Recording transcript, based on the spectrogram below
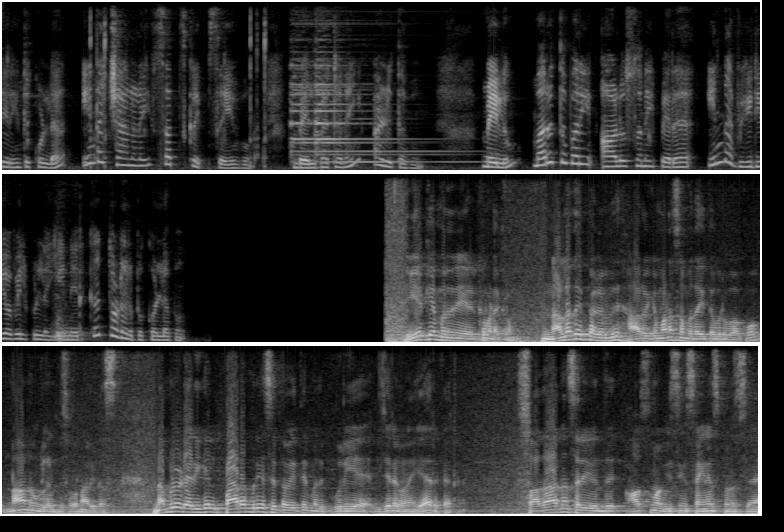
தெரிந்து கொள்ள இந்த சேனலை சப்ஸ்கிரைப் செய்யவும் பெல் பட்டனை அழுத்தவும். மேலும் மருத்துவரின் ஆலோசனை பெற இந்த வீடியோவில் உள்ள எண்ணிற்கு தொடர்பு கொள்ளவும். இயற்கை மருந்தினருக்கு வணக்கம். நல்லதை பகிர்ந்து ஆரோக்கியமான சமுதாயத்தை உருவாக்குவோம். நான் உங்கள் அன்பு நம்மளுடைய அருகில் பாரம்பரிய சித்த வைத்தியர் மதிப்புக்குரிய விஜயரகணையா இருக்கார். சாதாரண சளி வந்து ஆஸ்மா வீசிங் சைனஸ் பிரச்சனை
